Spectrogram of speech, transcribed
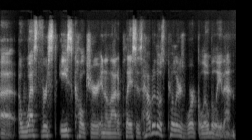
uh, a west versus east culture in a lot of places. How do those pillars work globally then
